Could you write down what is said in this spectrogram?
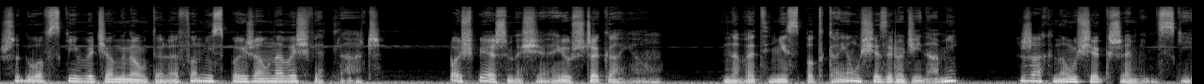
Szydłowski wyciągnął telefon i spojrzał na wyświetlacz. Pośpieszmy się, już czekają. Nawet nie spotkają się z rodzinami? Żachnął się Krzemiński.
